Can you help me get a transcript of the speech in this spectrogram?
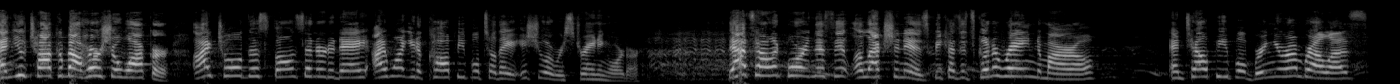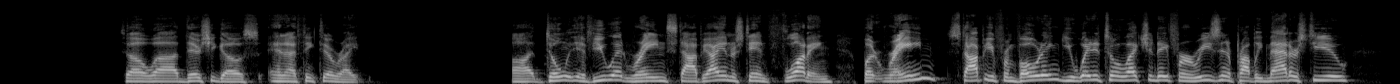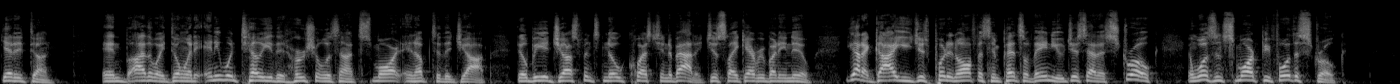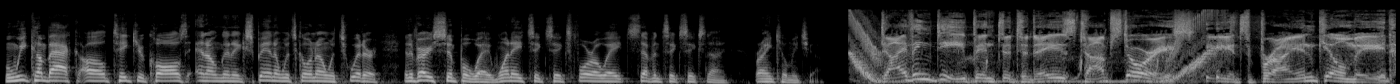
And you talk about Herschel Walker. I told this phone center today, I want you to call people till they issue a restraining order. That's how important this election is because it's going to rain tomorrow. And tell people, bring your umbrellas. So uh, there she goes, and I think they're right. Uh, don't if you let rain stop you. I understand flooding, but rain stop you from voting. You waited till election day for a reason. It probably matters to you. Get it done. And by the way, don't let anyone tell you that Herschel is not smart and up to the job. There'll be adjustments, no question about it, just like everybody knew. You got a guy you just put in office in Pennsylvania who just had a stroke and wasn't smart before the stroke. When we come back, I'll take your calls and I'm going to expand on what's going on with Twitter in a very simple way 1 408 7669. Brian Kilmeade Show. Diving deep into today's top stories, it's Brian Kilmeade.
